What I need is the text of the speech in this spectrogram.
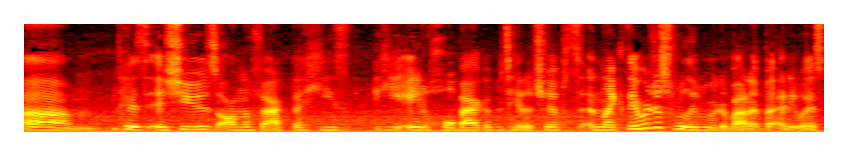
um his issues on the fact that he's he ate a whole bag of potato chips and like they were just really rude about it but anyways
